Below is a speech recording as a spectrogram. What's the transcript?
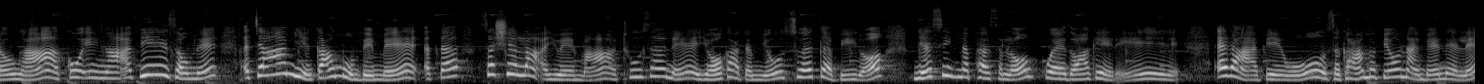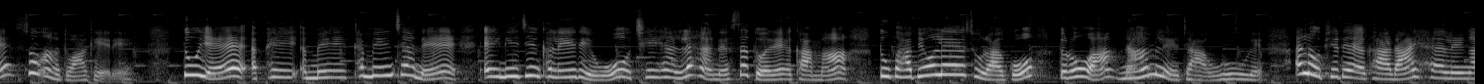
တုန်းကကိုအင်ငါအပြည့်စုံနဲ့အကြအမြင်ကောင်းမွန်ပေမဲ့အသက်18လအရွယ်မှာထူးဆန်းတဲ့ယောဂတစ်မျိုးဆွဲကပ်ပြီးတော့မျက်စိနှစ်ဖက်စလုံးကွယ်သွားခဲ့တယ်တဲ့။အဲ့ဒါအပြင်ကိုစကားမပြောနိုင်ဘဲနဲ့လည်းစွန့်အားသွားခဲ့တယ်။ သူ့ရဲ့အဖေအမေထမင်းချက်နဲ့အိမ်နီးချင်းကလေးတွေကိုခြေဟန်လက်ဟန်နဲ့ဆက်သွယ်တဲ့အခါမှာသူဘာပြောလဲဆိုတာကိုသူတို့ကနားမလည်ကြဘူးတဲ့အဲ့လိုဖြစ်တဲ့အခါတိုင်းဟယ်လင်က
